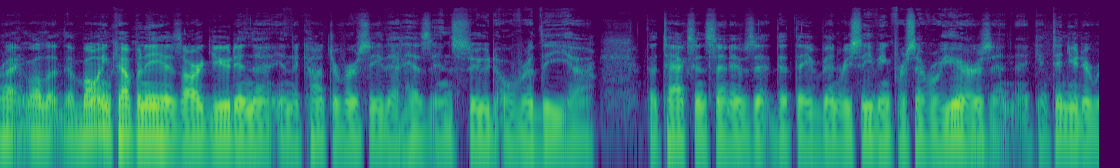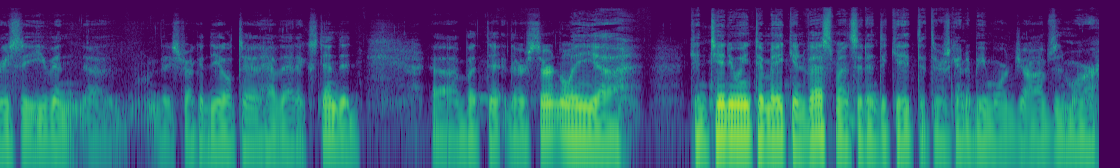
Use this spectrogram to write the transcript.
Right. Well, the, the, Boeing company has argued in the in the controversy that has ensued over the uh, the tax incentives that, that they've been receiving for several years and, continue to receive, and uh, they struck a deal to have that extended. Uh, but they're, they're certainly uh, continuing to make investments that indicate that there's going to be more jobs and more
